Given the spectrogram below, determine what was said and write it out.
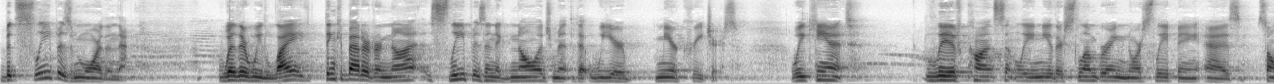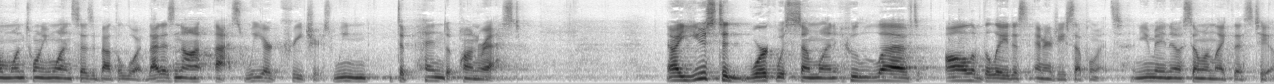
But sleep is more than that whether we like, think about it or not, sleep is an acknowledgement that we are mere creatures. We can't live constantly, neither slumbering nor sleeping, as Psalm 121 says about the Lord. That is not us. We are creatures. We depend upon rest. Now, I used to work with someone who loved all of the latest energy supplements, and you may know someone like this too.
